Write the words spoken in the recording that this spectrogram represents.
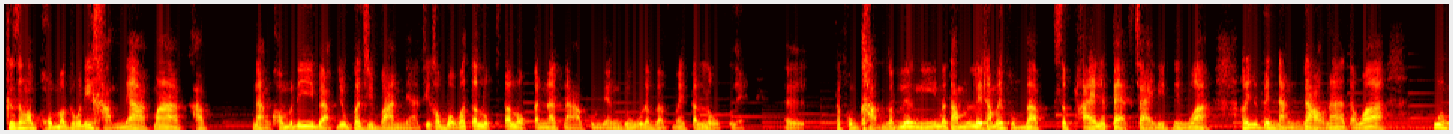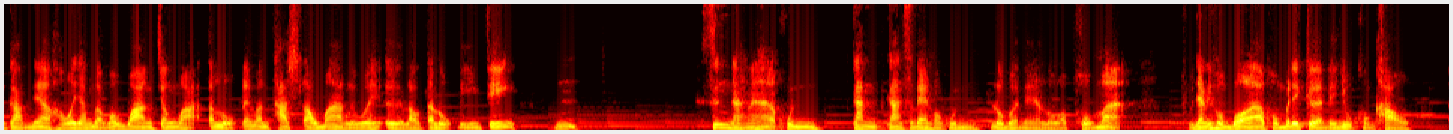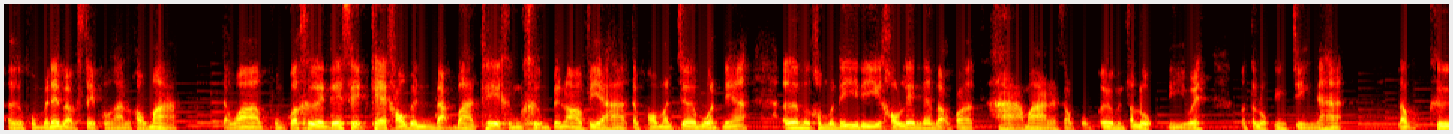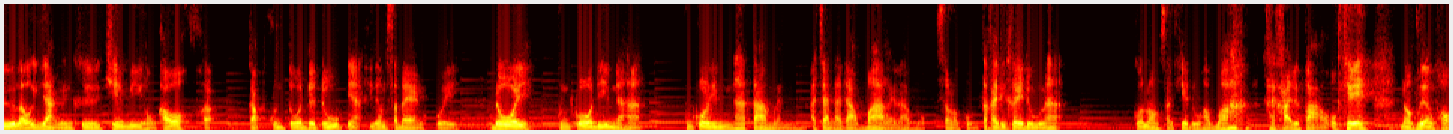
คือสำหรับผมมันเป็นคนที่ขำยากมากครับ หนัง comedy แบบยุคปัจจุบันเนี่ยที่เขาบอกว่าตลกตลกกันนักหนา ผมยังดูแล้วแบบไม่ตลกเลย เออ แต่ผมขำกับเรื่องนี้มันทำเลยทำให้ผมแบบเซอร์ไพรส์และแปลกใจนิดนึงว่าเฮ้ยมันเป็นหนังเก่านะ แต่ว่าผู้กำกับเนี่ยเขาก็ยังแบบว่าวางจังหวะตลกได้มัน touch เรามากเลยเว้ยเออเราตลกดีจริง ๆ อืมซึ่งหนังนะฮะคุณการการแสดงของคุณโรเบิร์ตเนโรผมอะ่ะอย่างที่ผมบอกแล้วผมไม่ได้เกิดในยุคของเขา เออผมไม่ได้แบบเสพผลงานเขามาก แต่ว่าผมก็เคยได้เสร็จแค่เขาเป็นแบบว่าเท่ขึมๆเป็นมาเฟียฮะแต่พอมันเจอบทเนี้ยเออมัน comedy ดีเขาเล่นได้แบบว่าฮามากเลยสำหรับผมเออมันตลกดีเว้ยมันตลกจริง ๆ นะฮะแล้วคือแล้วอีกอย่างหนึ่งคือเคมีของเขากับคุณตัว The Duke เนี่ยที่นำแสดงคุยโดยคุณโกรดินนะฮะคุณโกรดินหน้าตาเหมือนอาจารย์นาดามากเลยนะครับสำหรับผมถ้าใครที่เคยดูนะฮะก็ลองสังเกตดูครับว่าคล้ายๆหรือเปล่า โอเค นอกเรื่องพอ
